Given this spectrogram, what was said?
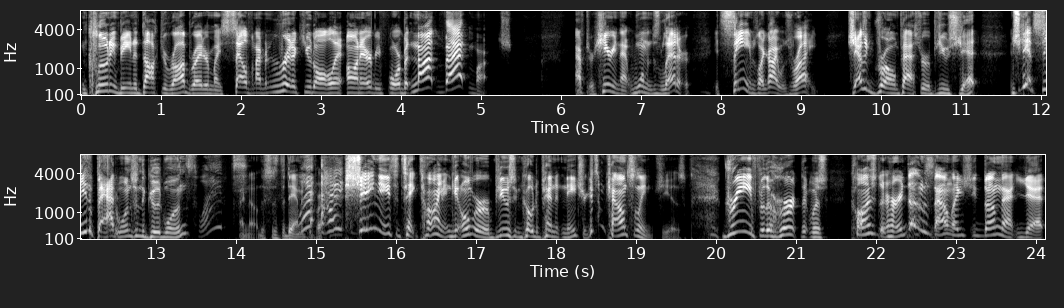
including being a Dr. Rob writer myself, and I've been ridiculed all on air before, but not that much. After hearing that woman's letter, it seems like I was right. She hasn't grown past her abuse yet, and she can't see the bad ones from the good ones. what? I know this is the damage. What? part. How- She needs to take time and get over her abuse and codependent nature. Get some counseling. She is grieve for the hurt that was caused to her. It doesn't sound like she's done that yet,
